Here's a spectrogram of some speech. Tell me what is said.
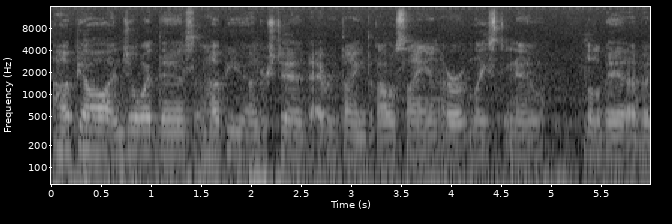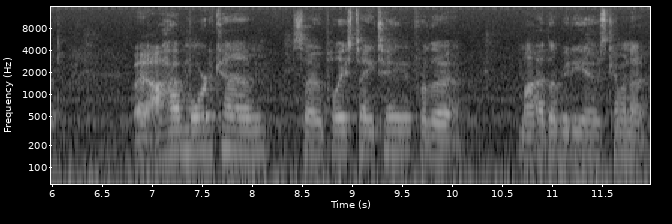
I hope y'all enjoyed this and hope you understood everything that I was saying, or at least, you know, a little bit of it. But I have more to come, so please stay tuned for the my other videos coming up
